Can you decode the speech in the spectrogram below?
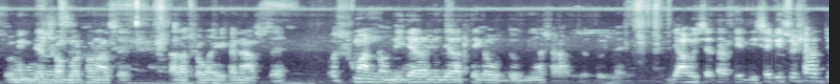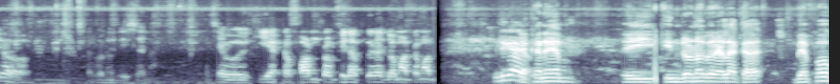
শ্রমিকদের সংগঠন আছে তারা সবাই এখানে আসছে। ও সামান্য নিজেরা নিজেরা থেকে উদ্যোগ নিয়ে সাহায্য তুললে। যা হয়েছে তার কি দিছে কিছু সাহায্য? এখনও দিছে না। আচ্ছা কি একটা ফর্ম টর্ম ফিল আপ করে জমা টমা এখানে এই ইন্দ্রনগর এলাকা ব্যাপক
